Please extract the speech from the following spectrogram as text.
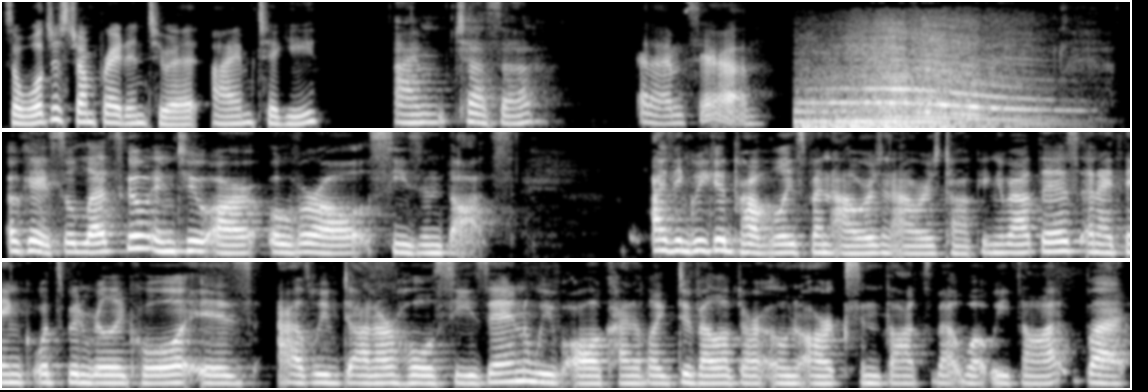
So we'll just jump right into it. I'm Tiggy. I'm Chessa. And I'm Sarah. Okay, so let's go into our overall season thoughts. I think we could probably spend hours and hours talking about this. And I think what's been really cool is as we've done our whole season, we've all kind of like developed our own arcs and thoughts about what we thought. But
